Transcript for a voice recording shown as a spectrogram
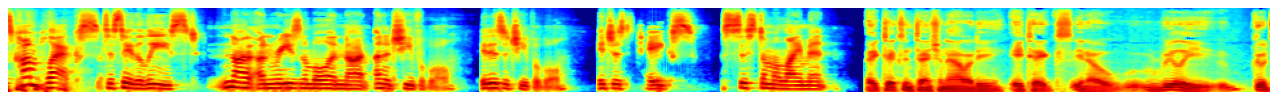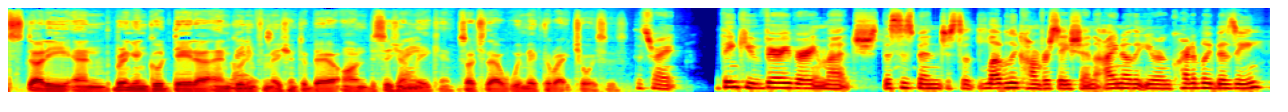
it's complex to say the least not unreasonable and not unachievable it is achievable it just takes system alignment It takes intentionality. It takes, you know, really good study and bringing good data and good information to bear on decision Right. making such that we make the right choices. That's right. Thank you very, very much. This has been just a lovely conversation. I know that you're incredibly busy.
